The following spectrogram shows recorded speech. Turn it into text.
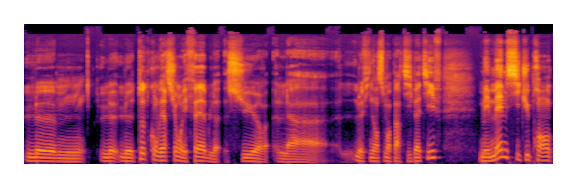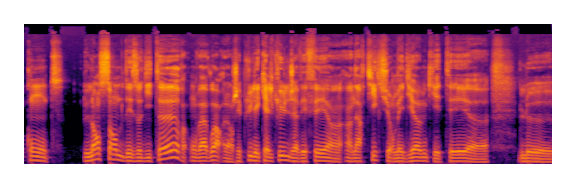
le, le, le, taux de conversion est faible sur la, le financement participatif, mais même si tu prends en compte l'ensemble des auditeurs, on va avoir, alors j'ai plus les calculs, j'avais fait un, article sur Medium qui était euh, le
